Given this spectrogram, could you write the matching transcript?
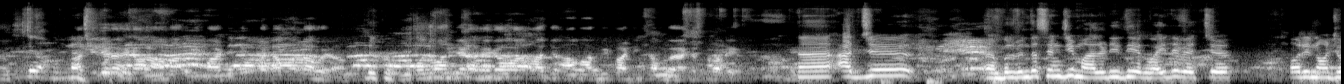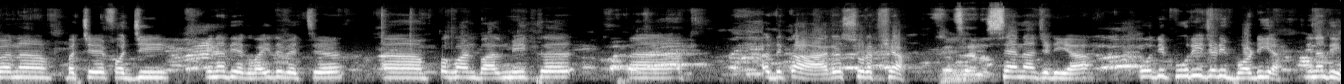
ਅੱਜ ਜਿਹੜਾ ਹੈਗਾ ਆਮ ਆਦਮੀ ਪਾਰਟੀ ਦਾ ਵੱਡਾ ਵਾਧਾ ਹੋਇਆ। ਬਿਲਕੁਲ ਨੌਜਵਾਨ ਜਿਹੜਾ ਹੈਗਾ ਵਾ ਅੱਜ ਆਮ ਆਦਮੀ ਪਾਰਟੀ ਸ਼ਾਮਲ ਹੋਇਆ ਕਿਸ ਤਰ੍ਹਾਂ ਦੇ? ਅਹ ਅੱਜ ਅਹ ਬਲਵਿੰਦਰ ਸਿੰਘ ਜੀ ਮਾਲੜੀ ਦੀ ਅਗਵਾਈ ਦੇ ਵਿੱਚ ਔਰ ਇਹ ਨੌਜਵਾਨ ਬੱਚੇ ਫੌਜੀ ਇਹਨਾਂ ਦੀ ਅਗਵਾਈ ਦੇ ਵਿੱਚ ਭਗਵਾਨ ਵਾਲਮੀਕ ਅਹ ਅਧਿਕਾਰ ਸੁਰੱਖਿਆ ਸੈਨਾ। ਜਿਹੜੀ ਆ ਉਹਦੀ ਪੂਰੀ ਜਿਹੜੀ ਬਾਡੀ ਆ ਇਹਨਾਂ ਦੀ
